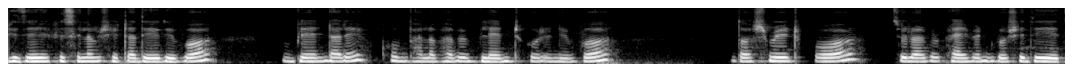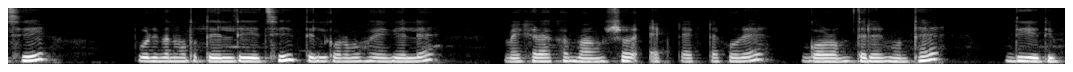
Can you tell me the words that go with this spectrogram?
ভিজে রেখেছিলাম, সেটা দিয়ে দিব। ব্লেন্ডারে খুব ভালোভাবে ব্লেন্ড করে নিব। দশ মিনিট পর চুলার পর ফ্রাই প্যান বসে দিয়েছি। পরিমাণ মতো তেল দিয়েছি। তেল গরম হয়ে গেলে মেখে রাখা মাংস একটা একটা করে গরম তেলের মধ্যে দিয়ে দিব।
